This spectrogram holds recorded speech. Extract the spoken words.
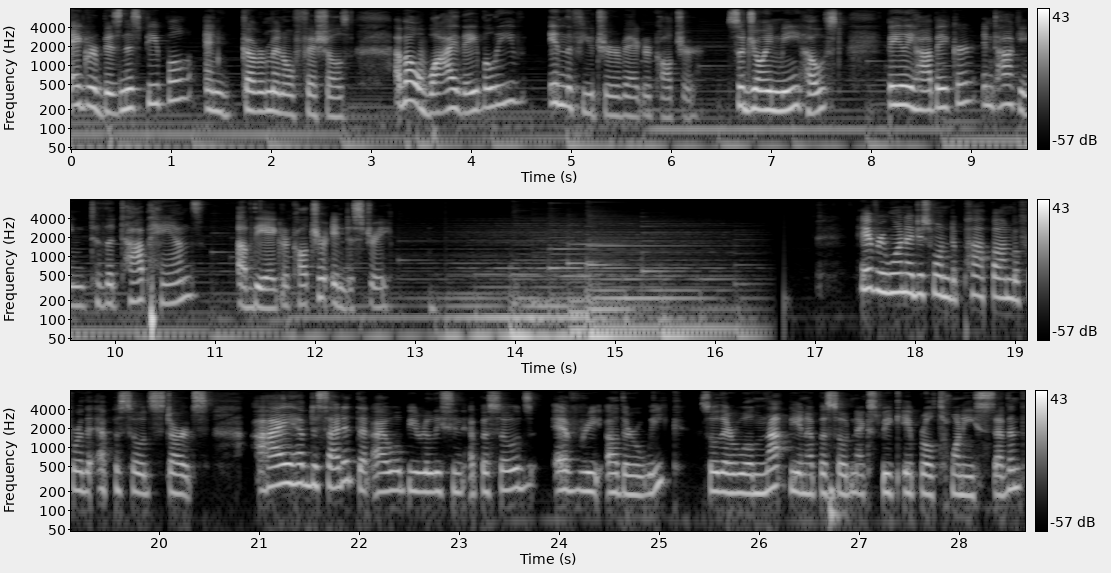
agribusiness people, and government officials about why they believe in the future of agriculture. So join me, host Bailey Habaker, in talking to the top hands of the agriculture industry. Hey everyone, I just wanted to pop on before the episode starts. I have decided that I will be releasing episodes every other week. So there will not be an episode next week, April 27th,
